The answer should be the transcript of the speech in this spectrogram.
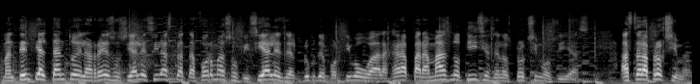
Mantente al tanto de las redes sociales y las plataformas oficiales del Club Deportivo Guadalajara para más noticias en los próximos días. Hasta la próxima.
